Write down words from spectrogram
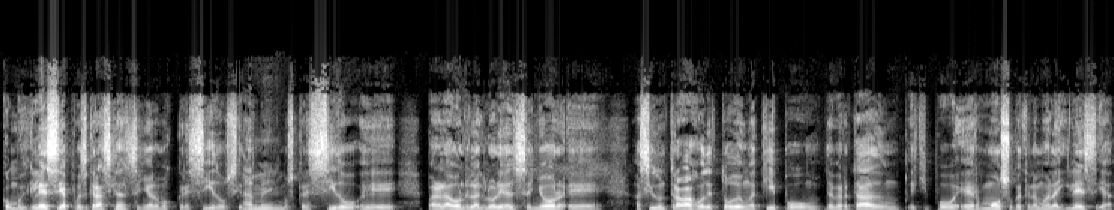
como iglesia, pues gracias al Señor hemos crecido, siento hemos crecido para la honra y la gloria del Señor. Ha sido un trabajo de todo un equipo, de verdad, un equipo hermoso que tenemos en la iglesia.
